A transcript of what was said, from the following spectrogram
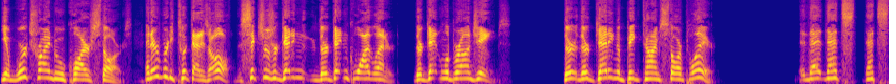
Yeah, we're trying to acquire stars. And everybody took that as, oh, the Sixers are getting they're getting Kawhi Leonard. They're getting LeBron James. They're they're getting a big time star player. That that's that's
